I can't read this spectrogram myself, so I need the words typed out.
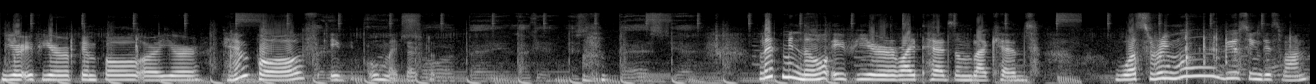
your if your pimple or your pimples if oh my god let me know if your whiteheads and blackheads was removed using this one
